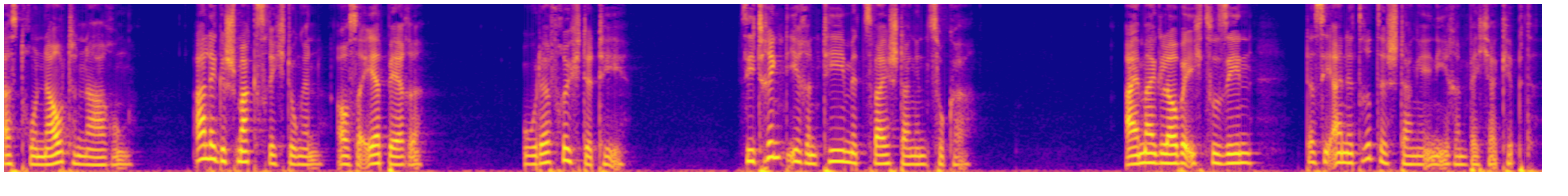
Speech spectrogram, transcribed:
Astronautennahrung, alle Geschmacksrichtungen außer Erdbeere oder Früchtetee. Sie trinkt ihren Tee mit zwei Stangen Zucker. Einmal glaube ich zu sehen, dass sie eine dritte Stange in ihrem Becher kippt.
